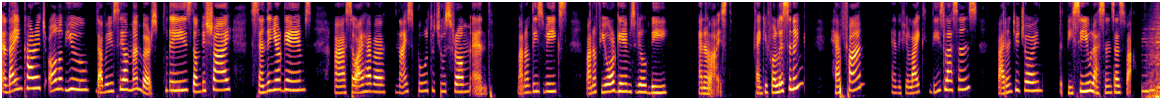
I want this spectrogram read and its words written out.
and I encourage all of you WCL members, please don't be shy, send in your games. Uh, so I have a nice pool to choose from and one of these weeks one of your games will be analyzed. Thank you for listening. Have fun. And if you like these lessons, why don't you join the PCU lessons as well?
